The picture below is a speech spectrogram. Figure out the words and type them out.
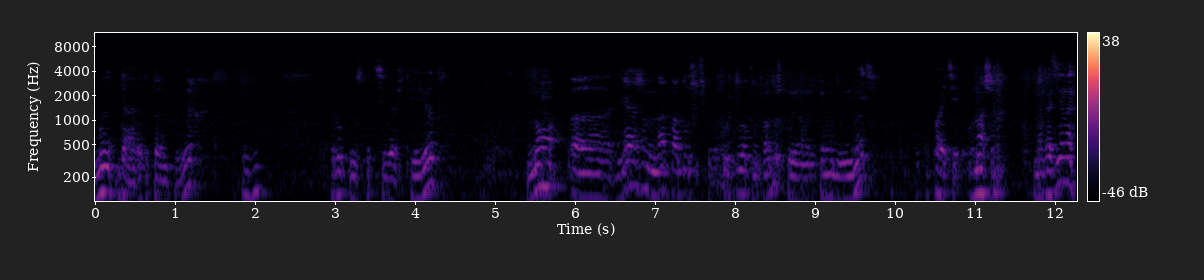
Мы, да, это коленку вверх. Угу. Руку из-под себя вперед. Но э, ляжем на подушечку. Такую плотную подушку я вам рекомендую иметь. Покупайте у наших в магазинах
